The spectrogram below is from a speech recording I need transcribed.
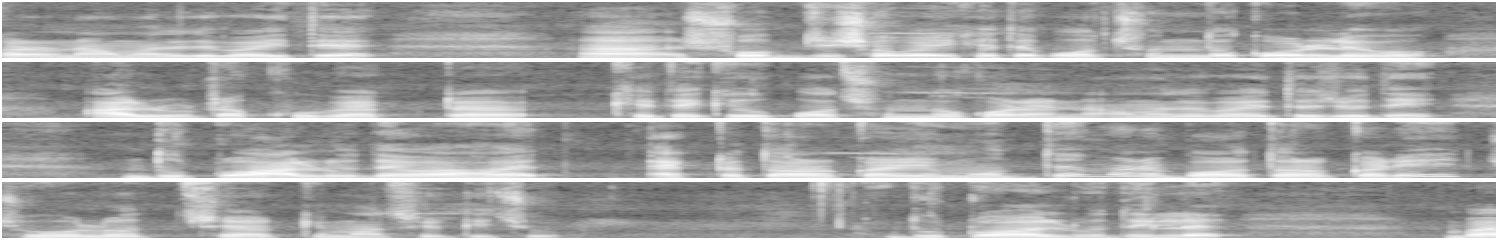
কারণ আমাদের বাড়িতে সবজি সবাই খেতে পছন্দ করলেও আলুটা খুব একটা খেতে কেউ পছন্দ করে না। আমাদের বাড়িতে যদি দুটো আলু দেওয়া হয়, একটা তরকারির মধ্যে মানে বড় তরকারি, ঝোল হচ্ছে আর কি মাছের কিছু। দুটো আলু দিলে বা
